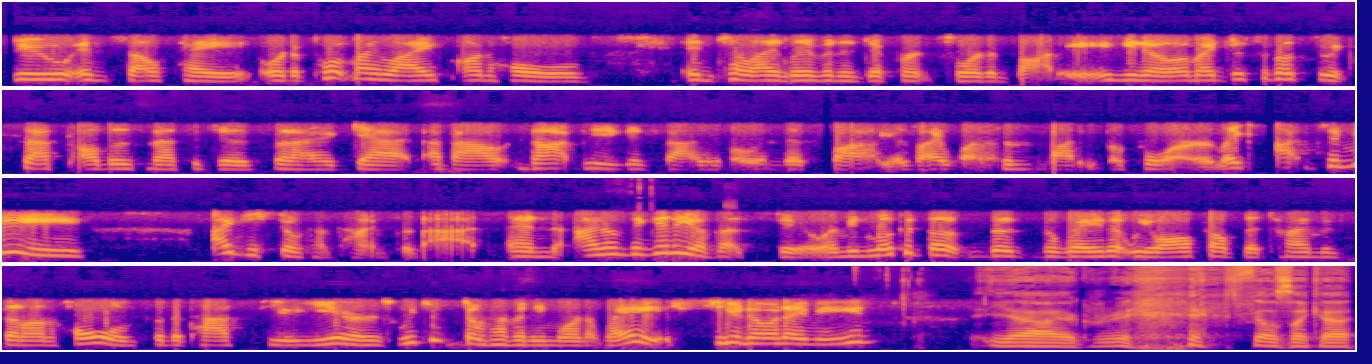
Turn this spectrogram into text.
stew in self hate or to put my life on hold until I live in a different sort of body? You know, am I just supposed to accept all those messages that I get about not being as valuable in this body as I was in the body before? Like, uh, to me, I just don't have time for that. And I don't think any of us do. I mean, look at the, the, the way that we all felt that time has been on hold for the past few years. We just don't have any more to waste. You know what I mean? Yeah, I agree. it feels like a.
